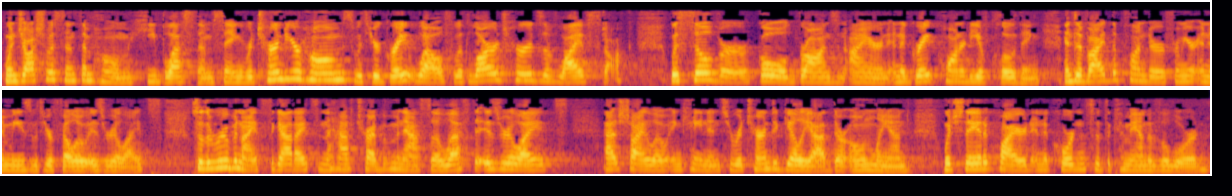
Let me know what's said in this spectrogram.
When Joshua sent them home, he blessed them, saying, Return to your homes with your great wealth, with large herds of livestock, with silver, gold, bronze, and iron, and a great quantity of clothing, and divide the plunder from your enemies with your fellow Israelites. So the Reubenites, the Gadites, and the half tribe of Manasseh left the Israelites at Shiloh in Canaan to return to Gilead, their own land, which they had acquired in accordance with the command of the Lord.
